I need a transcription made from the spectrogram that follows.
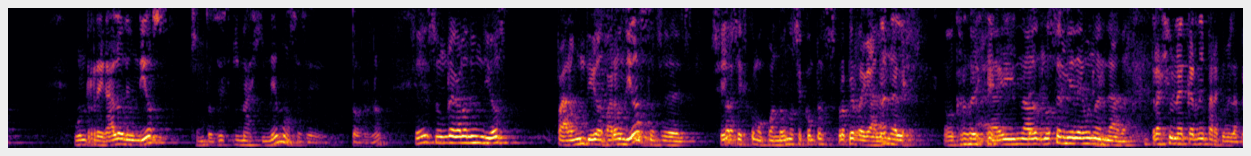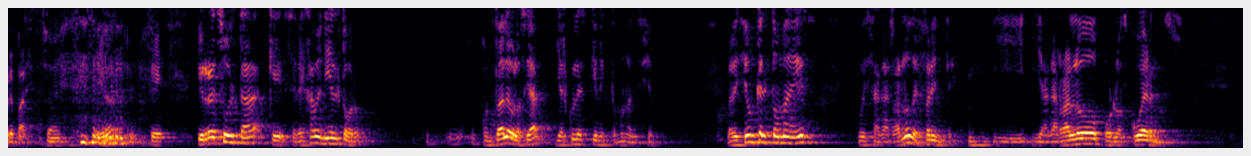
un regalo de un dios. Entonces, imaginemos ese toro, ¿no? Sí, es un regalo de un dios para un dios. Para un dios. Entonces, ¿Sí? así es como cuando uno se compra sus propios regalos. Ándale. Ahí no, no, se mide uno en nada. Traje una carne para que me la prepares. Sí. Este, y resulta que se deja venir el toro con toda la velocidad y Hércules tiene que tomar una decisión. La decisión que él toma es pues agarrarlo de frente y, agarrarlo por los cuernos.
